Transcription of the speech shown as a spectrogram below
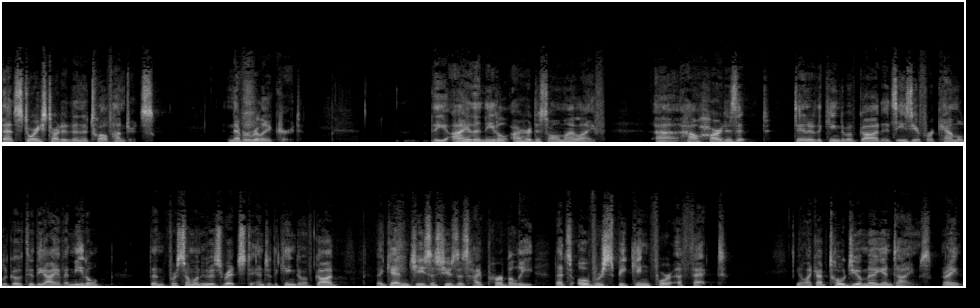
that story started in the 1200s. Never really occurred. The eye of the needle, I heard this all my life. Uh, how hard is it to enter the kingdom of God? It's easier for a camel to go through the eye of a needle than for someone who is rich to enter the kingdom of God. Again, Jesus uses hyperbole. That's over speaking for effect. You know, like I've told you a million times, right?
